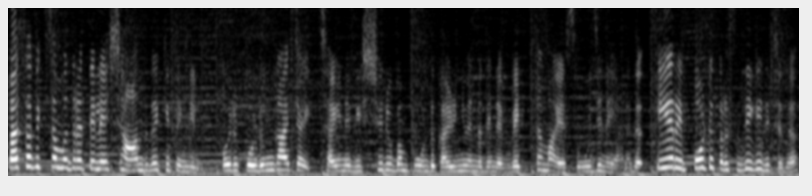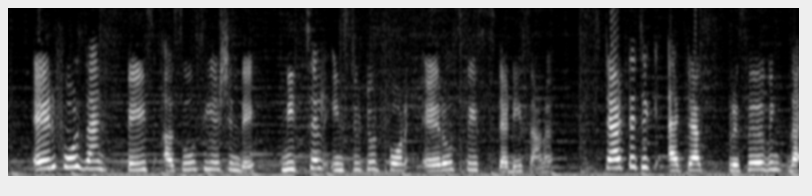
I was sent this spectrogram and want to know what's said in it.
പസഫിക് സമുദ്രത്തിലെ ശാന്തതയ്ക്ക് പിന്നിൽ ഒരു കൊടുങ്കാറ്റായി ചൈന വിശ്വരൂപം പൂണ്ടു കഴിഞ്ഞു എന്നതിന്റെ വ്യക്തമായ സൂചനയാണിത്. ഈ റിപ്പോർട്ട് പ്രസിദ്ധീകരിച്ചത് എയർഫോഴ്സ് ആൻഡ് സ്പേസ് അസോസിയേഷന്റെ Mitchell institute for aerospace studies ആണ്. Strategic attack preserving the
